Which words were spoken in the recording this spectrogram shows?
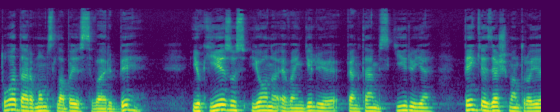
tuo dar mums labai svarbi, juk Jėzus Jono Evangelijoje penktam skyriuje 52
